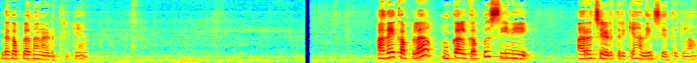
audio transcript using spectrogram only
இந்த கப்பில் தான் நான் எடுத்திருக்கேன். அதே கப்பில் முக்கால் கப்பு சீனி அரைச்சி எடுத்திருக்கேன் அதையும் சேர்த்துக்கலாம்.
